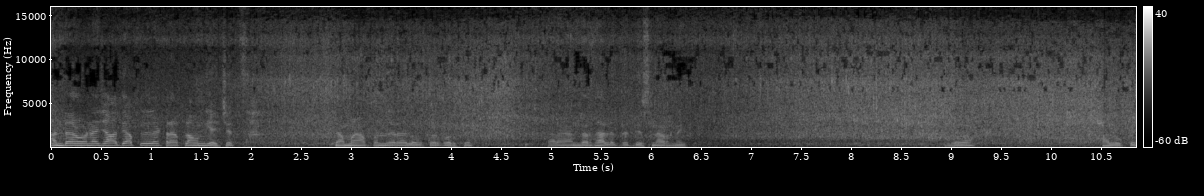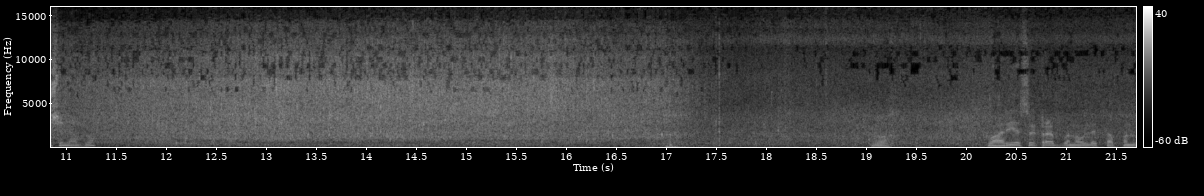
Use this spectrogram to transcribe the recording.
अंधार होण्याच्या आधी आपल्याला ट्रॅप लावून घ्यायचेत. त्यामुळे आपण जरा लवकर करतो कारण अंधार झालं तर दिसणार नाही. बघा. हा लोकेशन आहे आपला. वा. भारी असं ट्रॅप बनवलेत आपण.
